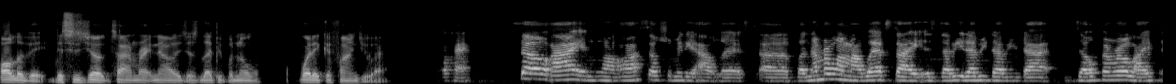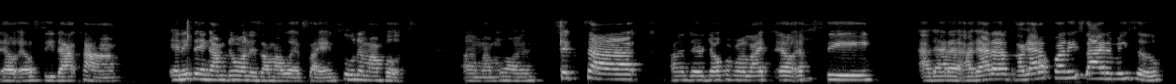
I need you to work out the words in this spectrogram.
all of it. This is your time right now to just let people know where they can find you at. Okay. So I am on all social media outlets. Uh, but number one, my website is www dopeinreallifellc.com. Anything I'm doing is on my website, including my books. Um, I'm on TikTok under Dope in Real Life LLC. I got a, I got a, I got a funny side of me too.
